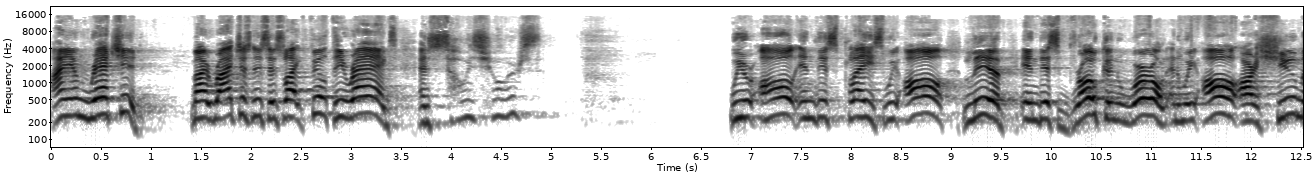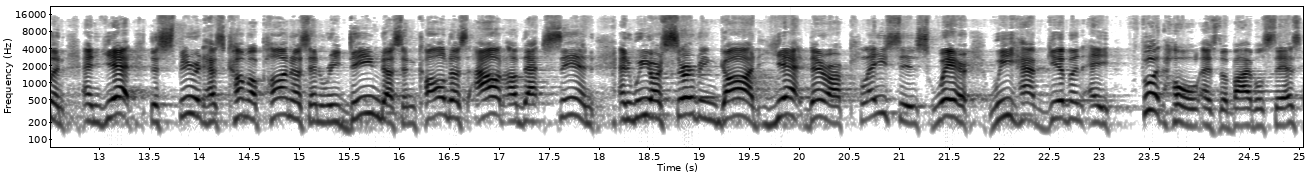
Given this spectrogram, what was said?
I am wretched. My righteousness is like filthy rags, and so is yours. We are all in this place. We all live in this broken world, and we all are human. And yet, the Spirit has come upon us and redeemed us and called us out of that sin, and we are serving God. Yet, there are places where we have given a foothold, as the Bible says,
